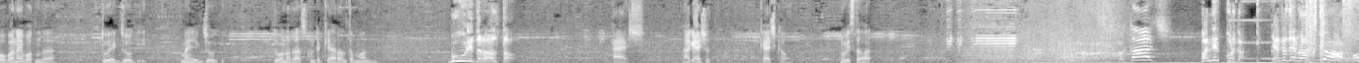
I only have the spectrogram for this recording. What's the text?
ఓ పని అయిపోతుందా టూ ఎగ్ జోగి మై జోగి దోను రాసుకుంటే కేరాలతో మాలు బూడిద రాలుతావు యాష్. నాకు యాష్ వద్దు. క్యాష్ కావాలి. నువ్వు ఇస్తావా? పంది కొడుక. ఎంతసేపు రా? ఓ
